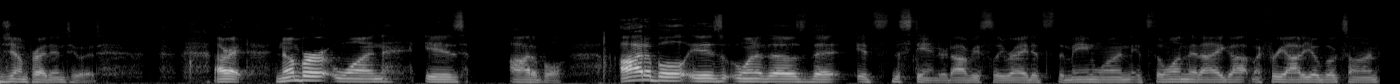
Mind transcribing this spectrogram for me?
jump right into it. All right, number one is Audible. Audible is one of those that it's the standard, obviously, right? It's the main one. It's the one that I got my free audiobooks on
